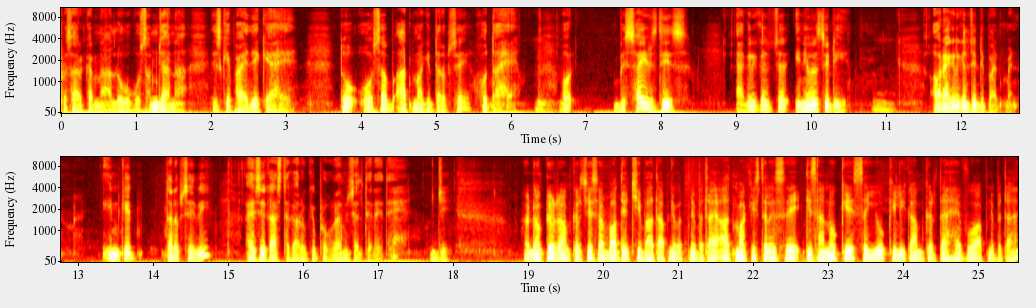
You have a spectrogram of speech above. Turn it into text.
प्रसार करना लोगों को समझाना इसके फ़ायदे क्या है तो वो सब आत्मा की तरफ़ से होता है। और बिसाइड्स दिस एग्रीकल्चर यूनिवर्सिटी और एग्रीकल्चर डिपार्टमेंट इनके तरफ़ से भी ऐसे काश्तकारों के प्रोग्राम चलते रहते हैं। जी। डॉक्टर राम करचे साहब बहुत ही अच्छी बात आपने अपने बताया। आत्मा किस तरह से किसानों के सहयोग के लिए काम करता है वो आपने बताया।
